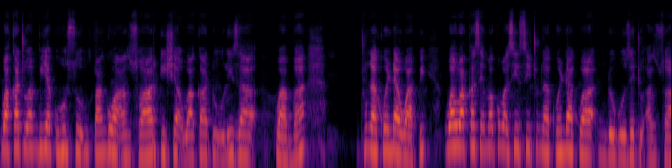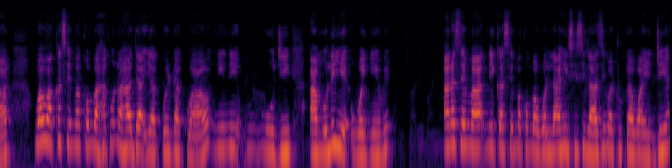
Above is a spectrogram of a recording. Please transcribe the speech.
wakatuambia kuhusu mpango wa answar kisha wakatuuliza kwamba tunakwenda wapi? Wao wakasema kwamba sisi tunakwenda kwa ndugu zetu answar. Wao wakasema kwamba hakuna haja ya kwenda kwao nini muji amulie wenyewe anasema nikasema kwamba wallahi sisi lazima tutawaindia.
